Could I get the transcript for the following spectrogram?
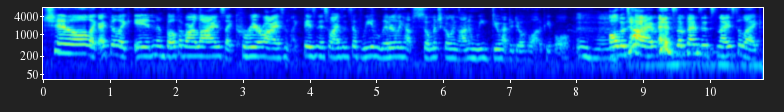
chill. Like I feel like in both of our lives, like career wise and like business wise and stuff, we literally have so much going on, and we do have to deal with a lot of people Mhm. all the time. And sometimes it's nice to like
